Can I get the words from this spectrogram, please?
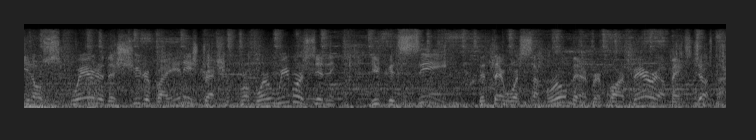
you know, square to the shooter by any stretch. From where we were sitting, you could see that there was some room there, but Barberio makes just a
